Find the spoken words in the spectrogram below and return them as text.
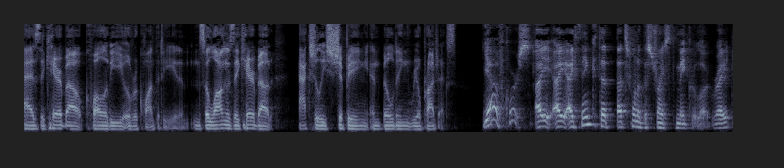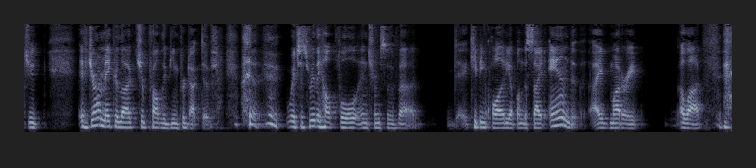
as they care about quality over quantity and, and so long as they care about actually shipping and building real projects. Yeah, of course. I, I, I, think that that's one of the strengths of MakerLog, right? You, if you're on MakerLog, you're probably being productive, which is really helpful in terms of uh, keeping quality up on the site. And I moderate a lot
